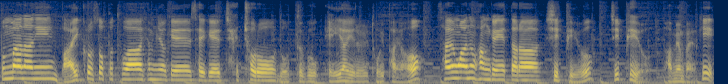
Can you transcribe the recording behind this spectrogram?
뿐만 아닌 마이크로소프트와 협력해 세계 최초로 노트북 AI를 도입하여 사용하는 환경에 따라 CPU, GPU, 화면 밝기,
